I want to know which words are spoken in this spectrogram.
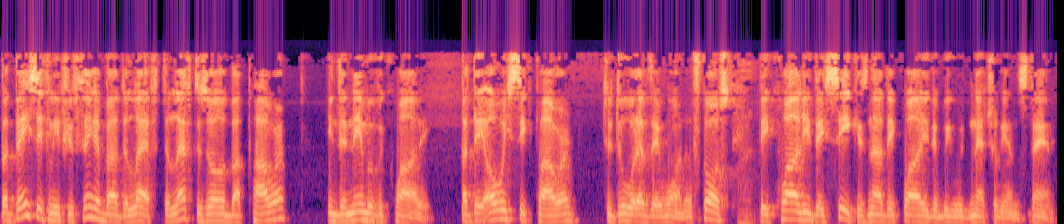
But basically, if you think about the left, the left is all about power in the name of equality. But they always seek power to do whatever they want. Of course, the equality they seek is not the equality that we would naturally understand.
